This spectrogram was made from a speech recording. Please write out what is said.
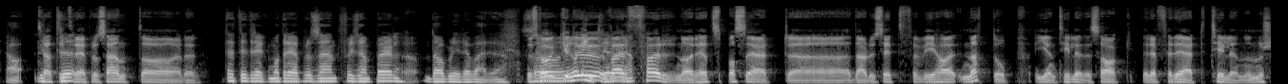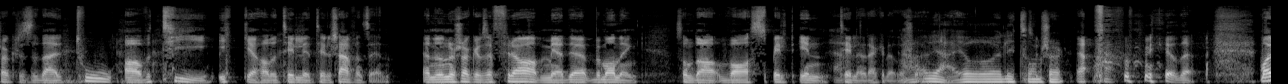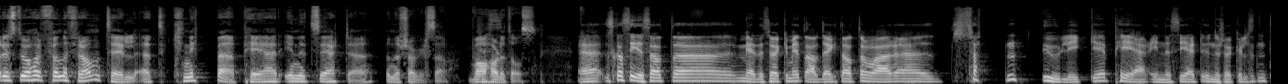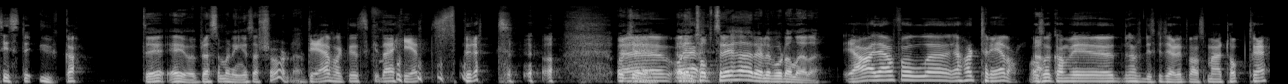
ja, litt, 33 da, eller 33,3% for eksempel. Da blir det verre. Men skal ikke du være for nærhetsbasert eh, der du sitter? For vi har nettopp i en tidligere sak referert til en undersøkelse der to av ti ikke hadde tillit til sjefen sin. En undersøkelse fra mediebemanning som da var spilt inn til en rekke Ja, vi er jo litt sånn sjøl. Ja, vi er jo det. Marius, du har funnet fram til et knippe PR-initierte undersøkelser. Hva har du til oss? Eh, Det skal sies at eh, mediesøket mitt avdekket at det var eh, 17 ulike PR-initierte undersøkelser den siste uka. Det er jo en pressemelding i seg sjøl, det. Det er faktisk det er helt sprøtt. Ok, Eh, Er det en topp tre her, eller hvordan er det? Ja, jeg, hvert fall, eh, jeg har tre, da. Og så kan vi kanskje diskutere litt hva som er topp tre.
